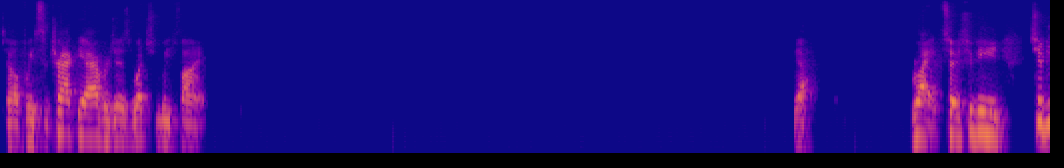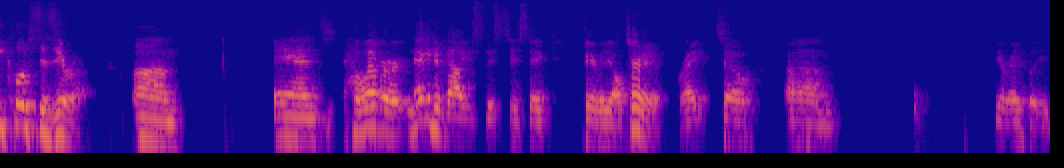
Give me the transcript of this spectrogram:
So if we subtract the averages, what should we find? Yeah, right. So it should be should be close to zero. Um, and however, negative value statistic favor the alternative, right? So um, theoretically,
